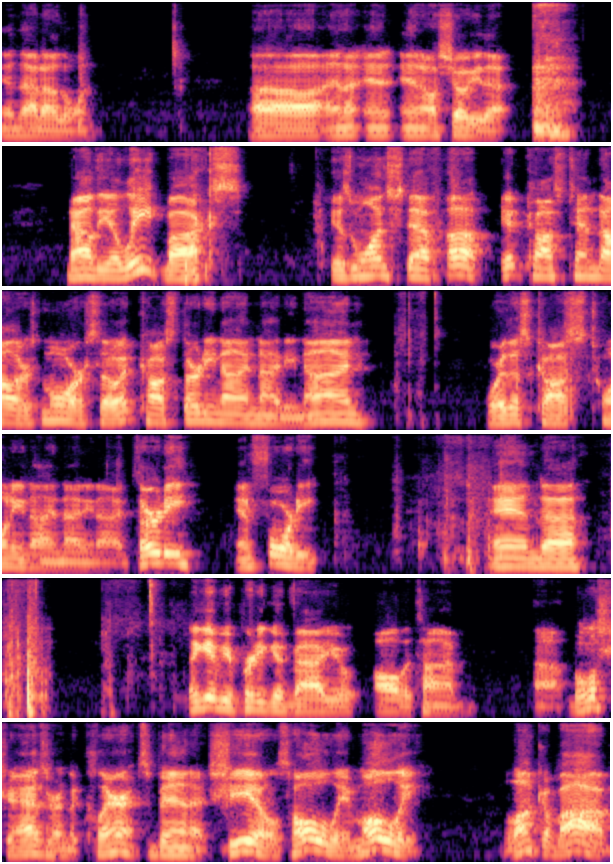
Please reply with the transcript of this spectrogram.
in that other one. Uh, and, and, and I'll show you that. Now the Elite box is one step up. It costs $10 more. So it costs $39.99, where this costs $29.99, 30 and 40 And uh, they give you pretty good value all the time. Uh, bull shads are in the clearance bin at Shields. Holy moly. Lunka Bob.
